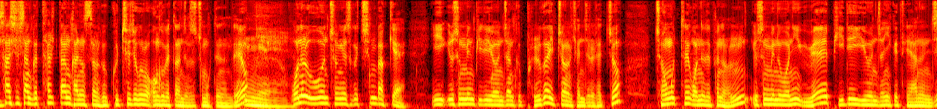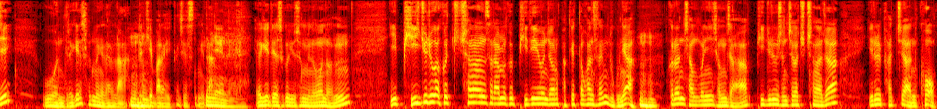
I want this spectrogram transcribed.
사실상 그 탈당 가능성을 그 구체적으로 언급했다는 점에서 주목되는데요. 예. 오늘 의원총회에서 그 친박계 이 유승민 비대위원장 그 불가 입장을 견지를 했죠. 정우택 원내대표는 유승민 의원이 왜 비대위원장이 그 대하는지 의원들에게 설명해 달라 이렇게 말하기까지 했습니다. 네네. 여기에 대해서 그 유승민 의원은 이 비주류가 그 추천한 사람을 그 비대위원장으로 받겠다고 한 사람이 누구냐? 그런 장본인이 정작 비주류 전체가 추천하자 이를 받지 않고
